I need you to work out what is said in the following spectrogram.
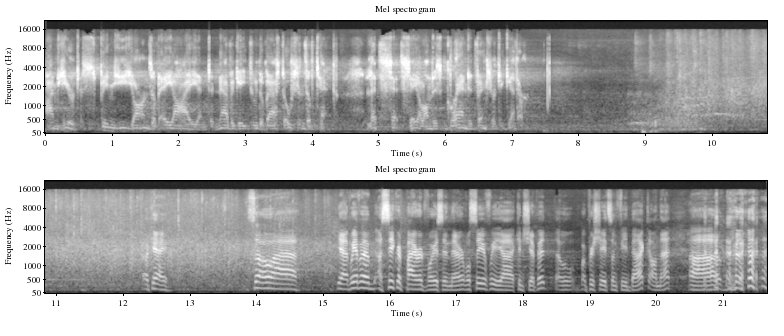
I'm here to spin ye yarns of AI and to navigate through the vast oceans of tech. Let's set sail on this grand adventure together. Okay. So, uh, yeah, we have a, a, secret pirate voice in there. We'll see if we uh, can ship it. I will appreciate some feedback on that. Uh,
